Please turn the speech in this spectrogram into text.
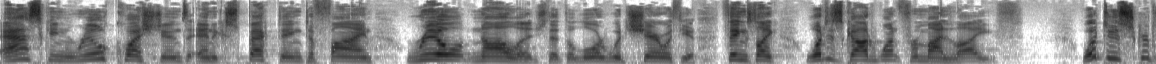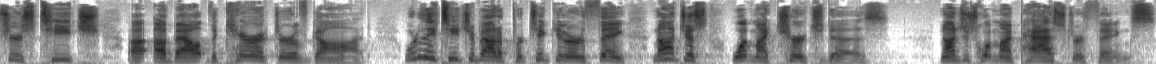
asking real questions, and expecting to find real knowledge that the Lord would share with you. Things like, what does God want from my life? What do Scriptures teach uh, about the character of God? What do they teach about a particular thing? Not just what my church does, not just what my pastor thinks,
